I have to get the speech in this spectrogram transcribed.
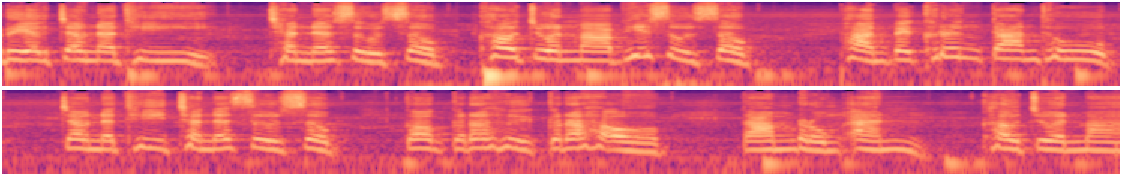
เรียกเจ้าหน้าที่ชันสูตรศพเข้าจวนมาพิสูจน์ศพ ผ่านไปครึ่งการทูบเจ้าหน้าที่ชันสูตรศพก็กระหืดกระหอบ ตามหลงอัน เข้าจวนมา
